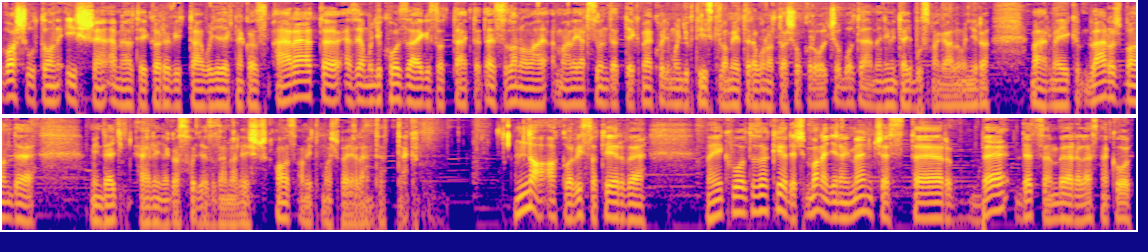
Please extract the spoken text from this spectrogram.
vasúton is emelték a rövid távú jegyeknek az árát, ezzel mondjuk hozzáigazították, tehát ezt az anomáliát szüntették meg, hogy mondjuk 10 kilométerre vonattal sokkal olcsóbb volt elmenni, mint egy busz megállónyira bármelyik városban, de mindegy, lényeg az, hogy ez az emelés az, amit most bejelentettek. Na, akkor visszatérve Melyik volt az a kérdés? Van egy ilyen, hogy Manchesterbe decemberre lesznek ol...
